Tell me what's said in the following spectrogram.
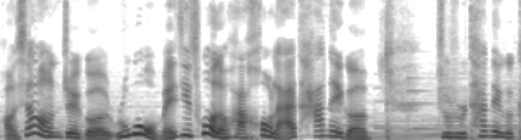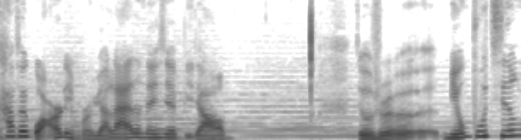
好像这个如果我没记错的话，后来他那个就是他那个咖啡馆里面原来的那些比较。就是名不经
